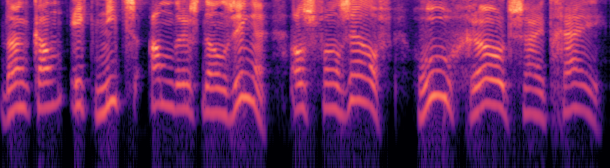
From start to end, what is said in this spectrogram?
Dan kan ik niets anders dan zingen, als vanzelf, hoe groot zijt gij.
